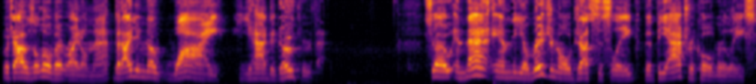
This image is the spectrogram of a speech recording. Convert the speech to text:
which I was a little bit right on that, but I didn't know why he had to go through that. So in that, in the original Justice League, the theatrical release,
